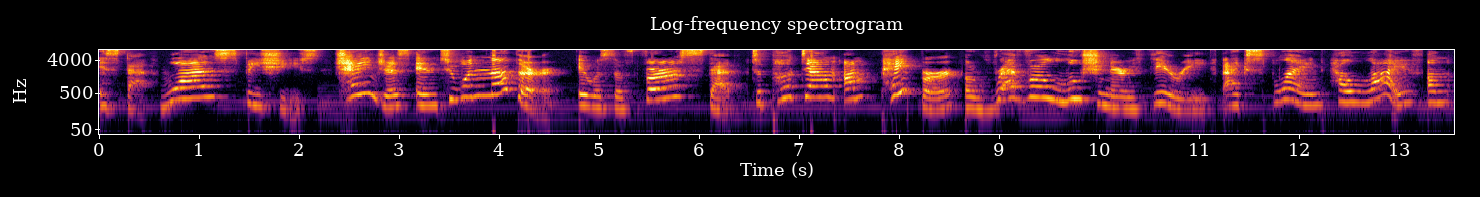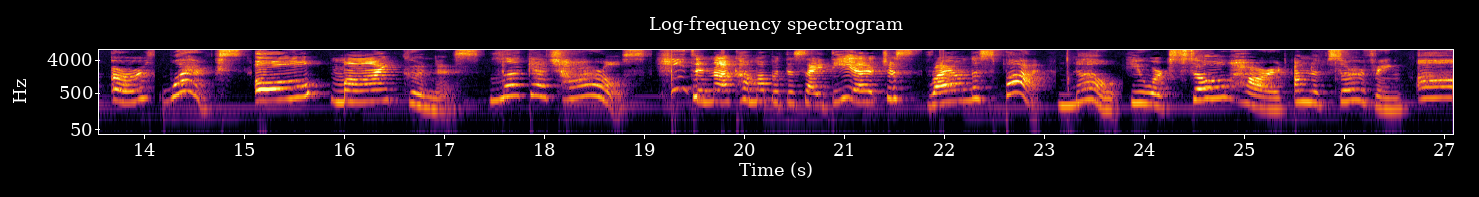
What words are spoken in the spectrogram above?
Is that one species changes into another. It was the first step to put down on paper a revolutionary theory that explained how life on Earth works. Oh my goodness. Look at Charles. He did not come up with this idea just right on the spot. No, he worked so hard on observing all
